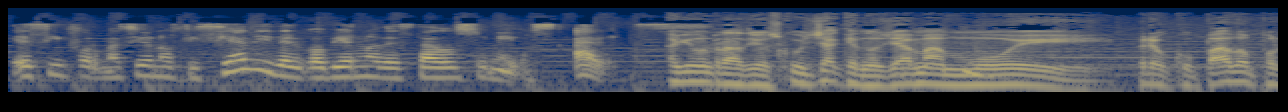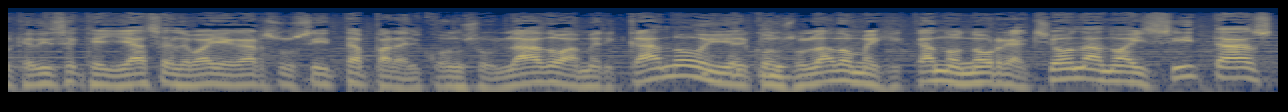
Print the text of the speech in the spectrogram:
es información oficial y del gobierno de Estados Unidos. Alex. Hay un radio escucha que nos llama muy preocupado porque dice que ya se le va a llegar su cita para el consulado americano y el consulado mexicano no reacciona, no hay citas.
